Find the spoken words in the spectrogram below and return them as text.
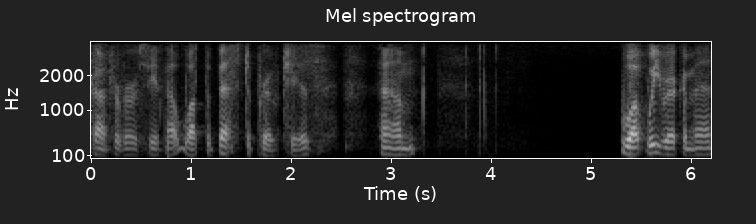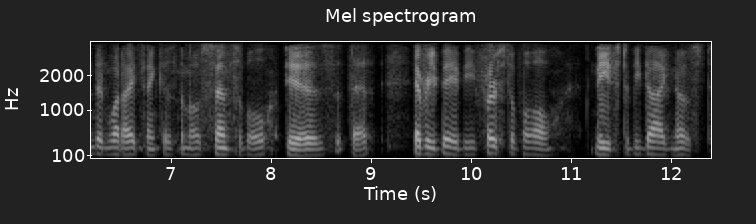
controversy about what the best approach is. Um, what we recommend and what I think is the most sensible is that every baby, first of all, needs to be diagnosed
